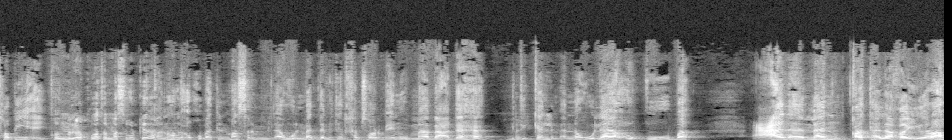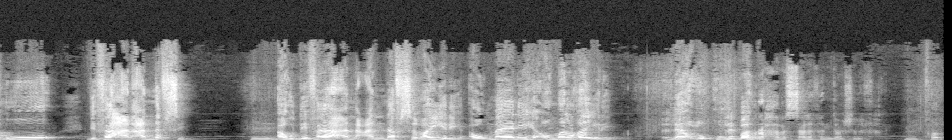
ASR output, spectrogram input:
طبيعي. قانون العقوبات المصري بيقول كده؟ قانون العقوبات المصري من أول مادة 245 وما بعدها بتتكلم أنه لا عقوبة على من قتل غيره دفاعا عن نفسه أو دفاعا عن نفس غيره أو ماله أو مال غيره. لا لا عقوبة. بالراحة بس على فندم عشان أفهم. اتفضل.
